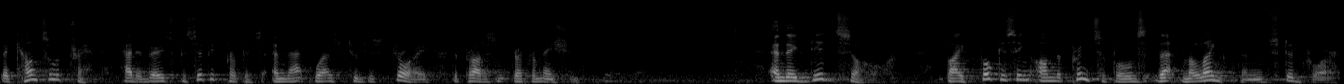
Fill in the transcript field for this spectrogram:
the Council of Trent, had a very specific purpose, and that was to destroy the Protestant Reformation. And they did so by focusing on the principles that Melanchthon stood for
